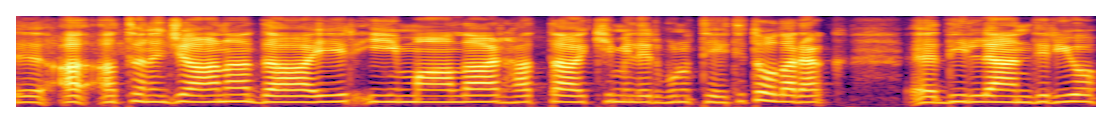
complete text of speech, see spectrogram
e, atanacağına dair imalar hatta kimileri bunu tehdit olarak e, dillendiriyor.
